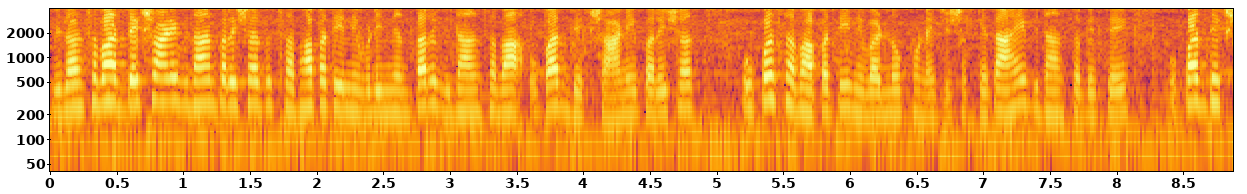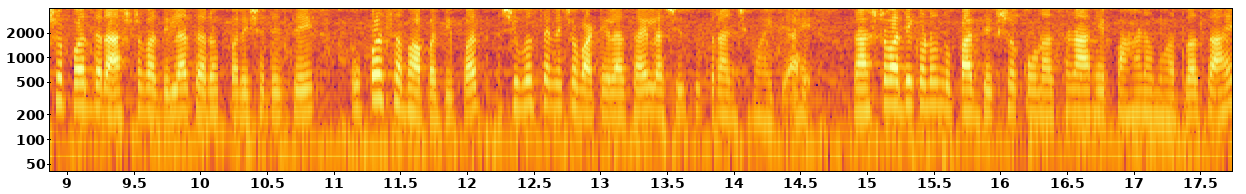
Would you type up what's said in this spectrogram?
विधानसभा अध्यक्ष आणि विधान परिषद सभापती निवडीनंतर विधानसभा उपाध्यक्ष आणि परिषद उपसभापती निवडणूक होण्याची शक्यता आहे. विधानसभेचे उपाध्यक्षपद राष्ट्रवादीला तर परिषदेचे उपसभापतीपद शिवसेनेच्या वाटेला जाईल अशी सूत्रांची माहिती आहे. राष्ट्रवादीकडून उपाध्यक्ष कोण असणार हे पाहणं महत्त्वाचं आहे.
